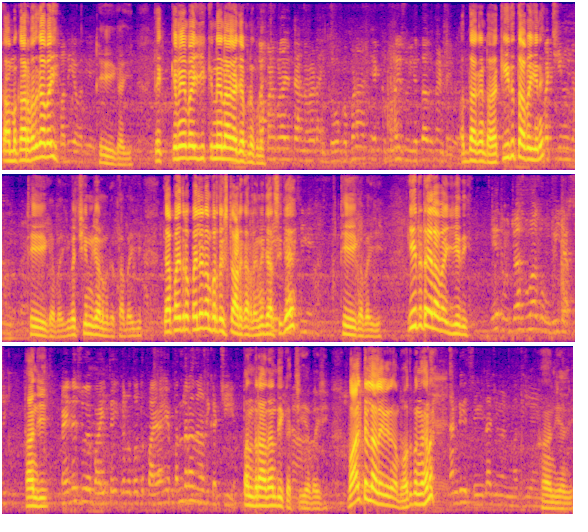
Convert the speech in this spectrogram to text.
ਕੰਮਕਾਰ ਵਧੀਆ ਬਾਈ? ਵਧੀਆ ਵਧੀਆ ਠੀਕ ਆ ਜੀ। ਤੇ ਕਿਵੇਂ ਬਾਈ ਜੀ ਕਿੰਨੇ ਨਾਗ ਆ ਜੀ ਆਪਣੇ ਕੋਲੇ? ਆਪਣੇ ਕੋਲ ਅਜੇ ਤਿੰਨ ਵੜਾ ਦੋ ਗੱਬਣਾ ਇੱਕ ਹੁਣੇ ਸੂਈ ਅੱਧਾ ਘੰਟੇ ਅੱਧਾ ਘੰਟਾ ਹੋਇਆ। ਕੀ ਦਿੱਤਾ ਬਾਈ ਇਹਨੇ? ਬੱਚੀ ਨੂੰ ਜਾਣ ਦਿੱਤਾ। ਠੀਕ ਆ ਬਾਈ ਜੀ ਬੱਚੀ ਨੂੰ ਜਨਮ ਦਿੱਤਾ ਬਾਈ ਜੀ। ਤੇ ਆਪਾਂ ਇਧਰੋਂ ਪਹਿਲੇ ਨੰਬਰ ਤੋਂ ਸਟਾਰਟ ਕਰ ਲੈਂਦੇ ਜਰਸੀ ਤੇ। ਠੀਕ ਆ ਬਾਈ ਜੀ। ਕੀ ਡਿਟੇਲ ਆ ਬਾਈ ਜੀ ਇਹਦੀ? ਇਹ ਦੂਜਾ ਸੂਆ ਸੂਬੀ ਜਰਸੀ। ਹਾਂਜੀ। ਪਹਿਲੇ ਸੂਏ 22 23 ਕਿਲੋ ਦੁੱਧ ਪਾਇਆ ਇਹ 15 ਦਿਨਾਂ ਦੀ ਕੱਚੀ ਹੈ 15 ਦਿਨ ਦੀ ਕੱਚੀ ਆ ਬਾਈ ਜੀ। ਵਾਲਟਲ ਵਾਲੇ ਵੀਰਾਂ ਬਹੁਤ ਪੰਗਾ ਹਨਾ? ਠੰਡੀ ਸੀਲ ਆ ਜਿਵੇਂ ਮਰਜ਼ੀ ਆਏ ਹਾਂਜੀ ਹਾਂਜੀ।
